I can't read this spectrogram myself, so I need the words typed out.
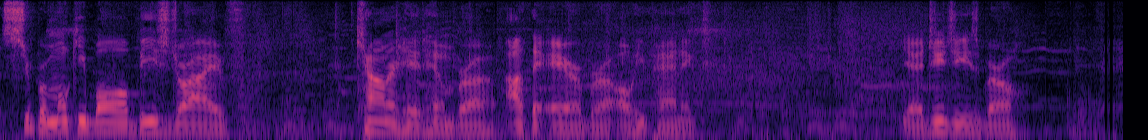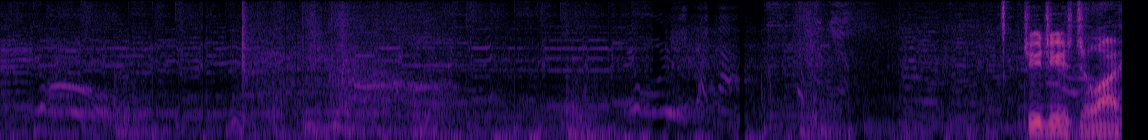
Super Monkey Ball Beast Drive counter hit him, bro. Out the air, bro. Oh, he panicked. Yeah, GG's, bro. GG's July.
